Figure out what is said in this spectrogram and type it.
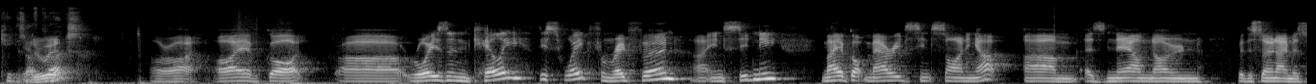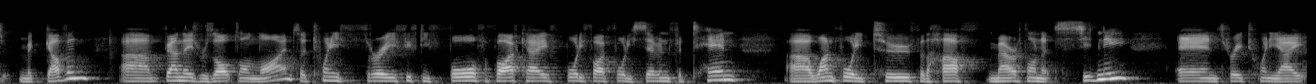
Kick us off, it. folks. All right, I have got uh, Royzen Kelly this week from Redfern uh, in Sydney. May have got married since signing up. Um, is now known with the surname as McGovern. Um, found these results online. So 23.54 for 5k, 45.47 for 10, uh, 142 for the half marathon at Sydney, and 328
